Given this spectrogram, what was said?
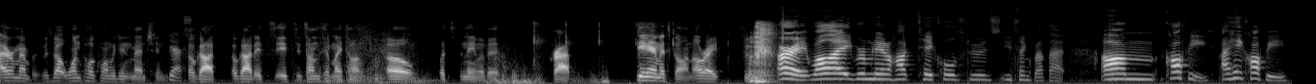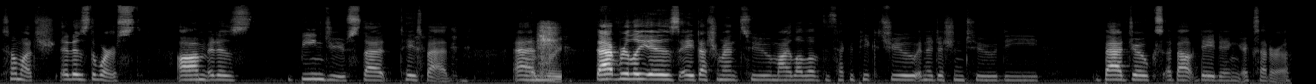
I, I remember. It was about one Pokemon we didn't mention. Yes. Oh God! Oh God! It's it's it's on the tip of my tongue. Oh, what's the name of it? Crap! Damn! It's gone. All right. Food. all right. While I ruminate on hot take cold foods, you think about that. Um, coffee. I hate coffee so much. It is the worst. Um, it is bean juice that tastes bad, and that really is a detriment to my love of Detective Pikachu. In addition to the bad jokes about dating, etc.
